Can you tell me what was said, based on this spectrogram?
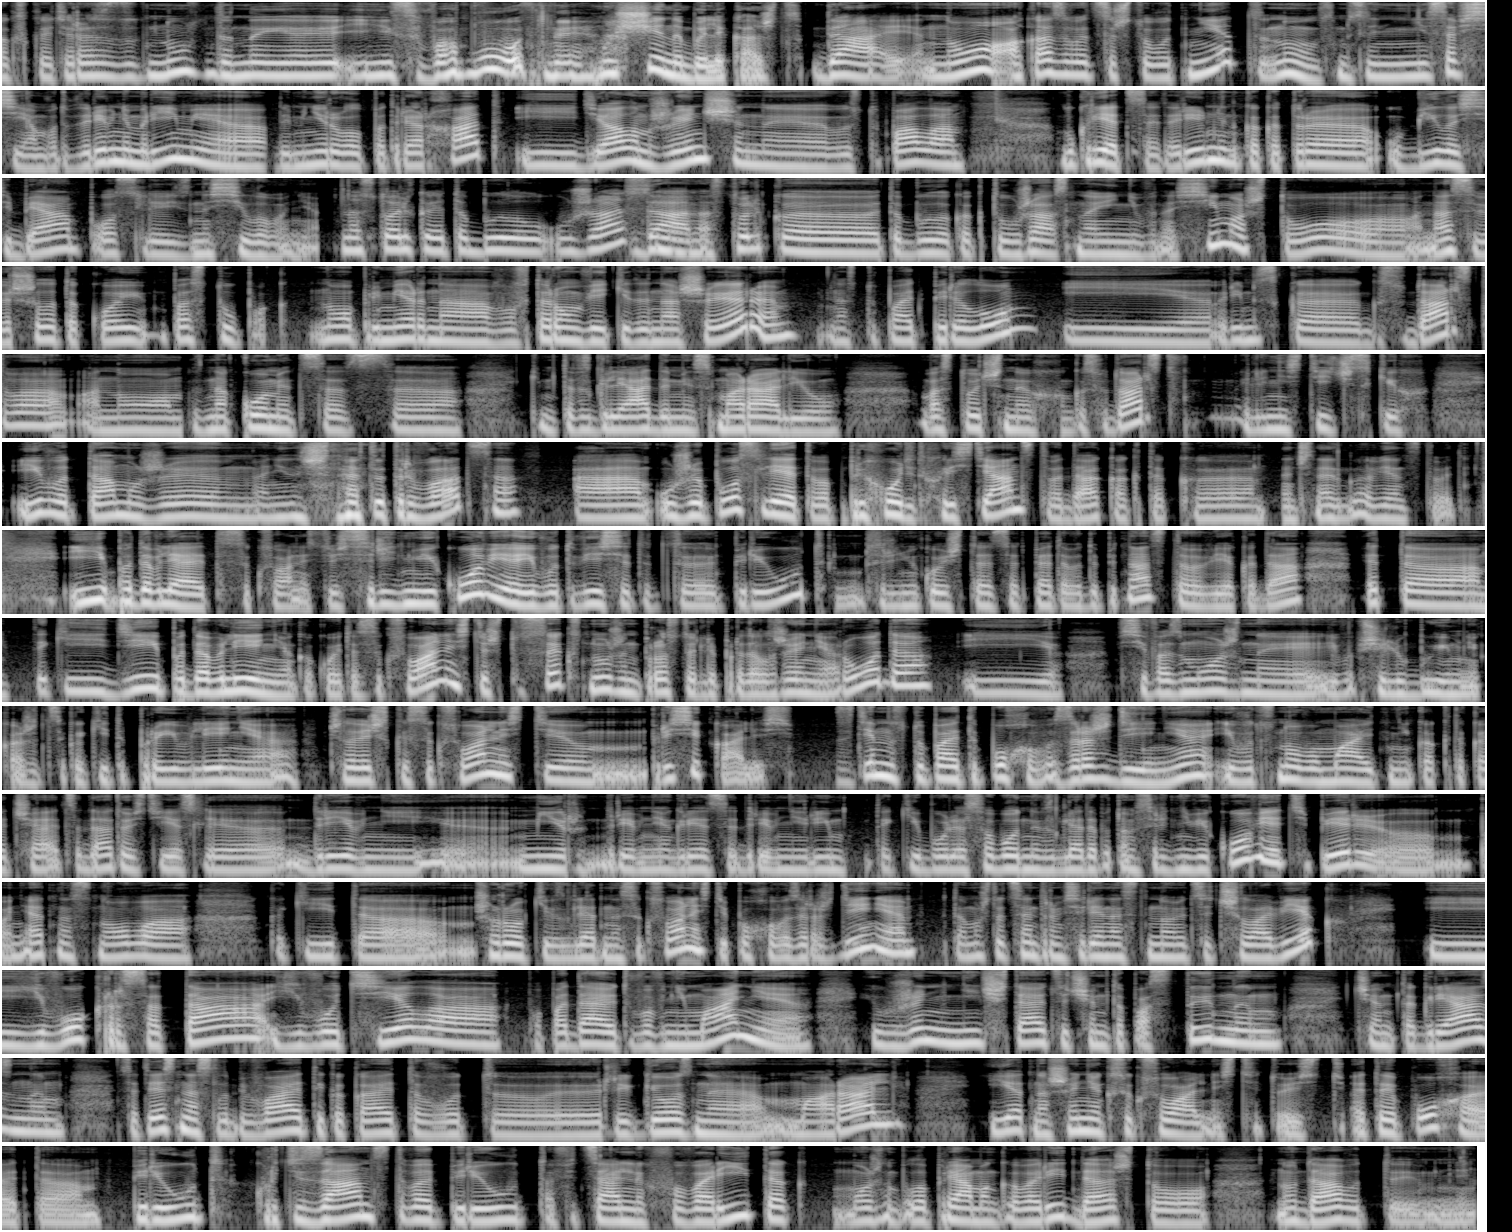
как сказать, разнузданные и свободные. Мужчины были, кажется. Да, но оказывается, что вот нет, ну, в смысле, не совсем. Вот в Древнем Риме доминировал патриархат, и идеалом женщины выступала Лукреция. Это римлянка, которая убила себя после изнасилования. Настолько это было ужасно? Да, настолько это было как-то ужасно и невыносимо, что она совершила такой поступок. Но примерно во втором веке до нашей эры наступает перелом, и римское государство оно знакомится с какими-то взглядами, с моралью восточных государств, эллинистических, и вот там уже они начинают отрываться а уже после этого приходит христианство, да, как-то к, начинает главенствовать, и подавляет сексуальность. То есть средневековье и вот весь этот э, период, средневековье считается от 5 до 15 века, да, это такие идеи подавления какой-то сексуальности, что секс нужен просто для продолжения рода, и всевозможные, и вообще любые, мне кажется, какие-то проявления человеческой сексуальности пресекались. Затем наступает эпоха Возрождения, и вот снова маятник как-то качается, да, то есть если древний э, мир, Древняя Греция, Древний Рим, такие более свободные взгляды, потом Средневековье, теперь, э, понятно, снова какие-то широкие взгляды на сексуальность, эпоха Возрождения, потому что центром Вселенной становится человек, и его красота, его тело попадают во внимание и уже не считаются чем-то постыдным, чем-то грязным. Соответственно, ослабевает и какая-то вот э, религиозная мораль и отношение к сексуальности. То есть эта эпоха — это период куртизанства, период официальных фавориток. Можно было прямо говорить, да, что, ну да, вот...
